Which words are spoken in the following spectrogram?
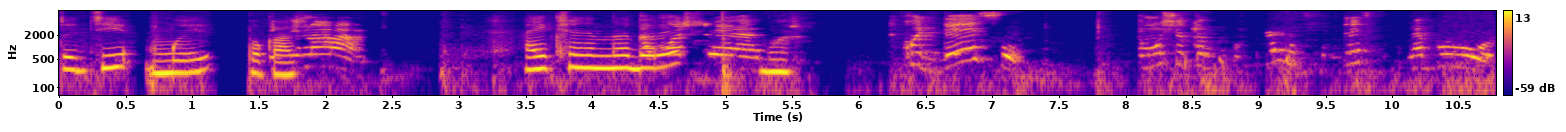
тоді ми покажемо. А якщо не набере, може. хоч 10? Тому що так 10 не було.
